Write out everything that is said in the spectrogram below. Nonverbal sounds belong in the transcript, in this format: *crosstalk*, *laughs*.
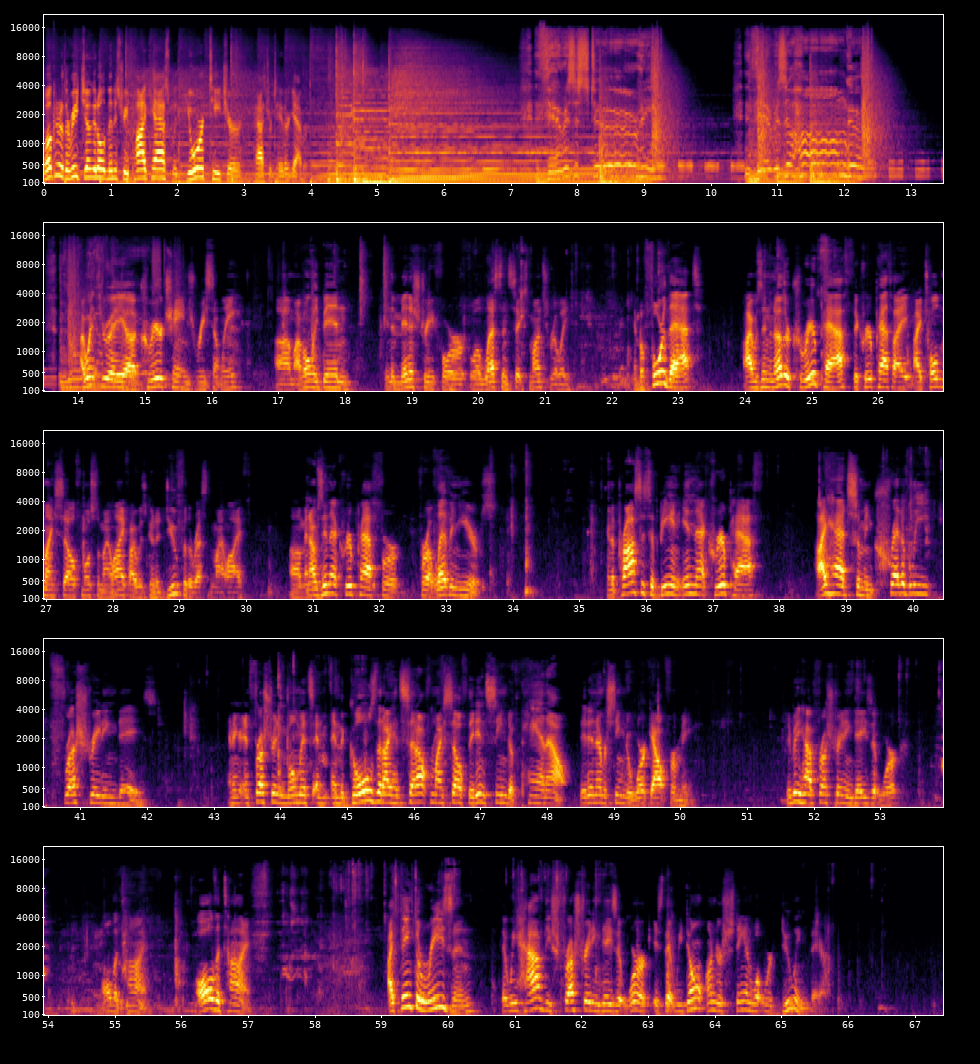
Welcome to the Reach Young Adult Ministry podcast with your teacher, Pastor Taylor Gabbard. There is a stirring, there is a hunger. I went through a uh, career change recently. Um, I've only been in the ministry for, well, less than six months, really. And before that, I was in another career path, the career path I, I told myself most of my life I was going to do for the rest of my life. Um, and I was in that career path for, for 11 years. In the process of being in that career path, I had some incredibly frustrating days and, and frustrating moments, and, and the goals that I had set out for myself, they didn't seem to pan out. They didn't ever seem to work out for me. Anybody have frustrating days at work? All the time. All the time. I think the reason that we have these frustrating days at work is that we don't understand what we're doing there.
